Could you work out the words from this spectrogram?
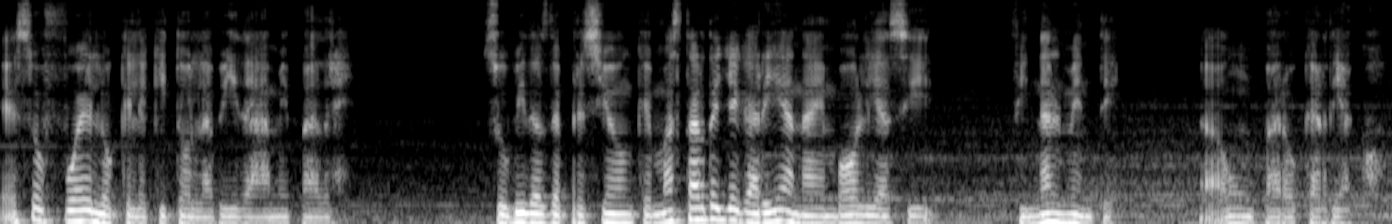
eso fue lo que le quitó la vida a mi padre subidas de presión que más tarde llegarían a embolias y, finalmente, a un paro cardíaco.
